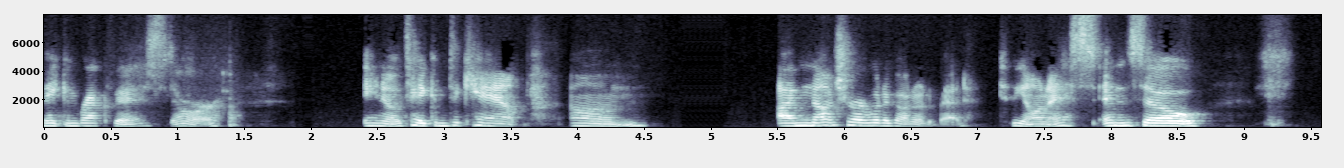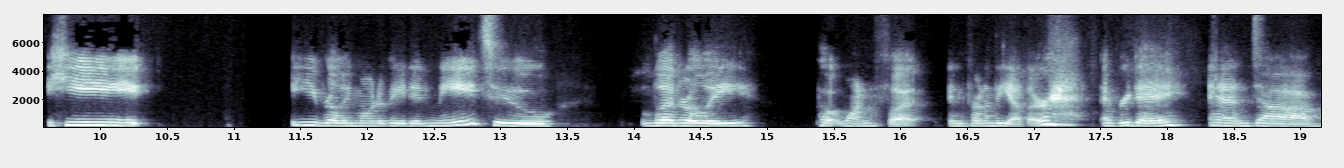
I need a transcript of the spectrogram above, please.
make him breakfast or you know take him to camp um, i'm not sure i would have got out of bed to be honest. And so he he really motivated me to literally put one foot in front of the other every day and uh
